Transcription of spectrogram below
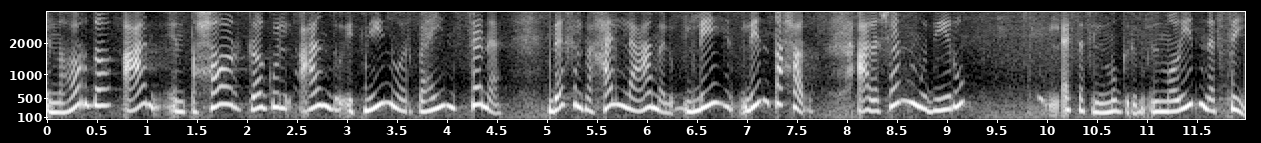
النهارده عن انتحار رجل عنده 42 سنة داخل محل عمله ليه؟ ليه انتحر؟ علشان مديره للأسف المجرم المريض نفسيا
